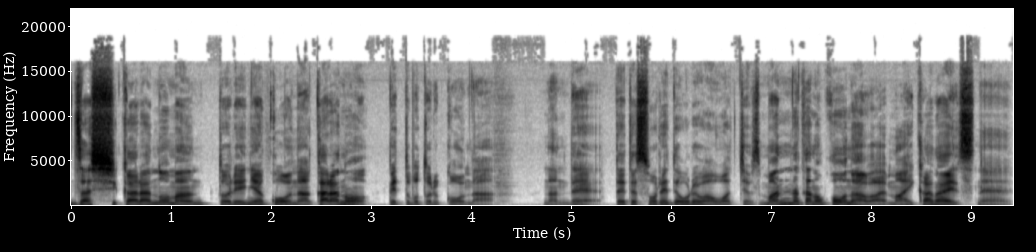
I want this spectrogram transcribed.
雑誌からのマウントレーニアコーナーからのペットボトルコーナーなんで大体それで俺は終わっちゃいます。真ん中のコーナーはまあ行かないですね。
